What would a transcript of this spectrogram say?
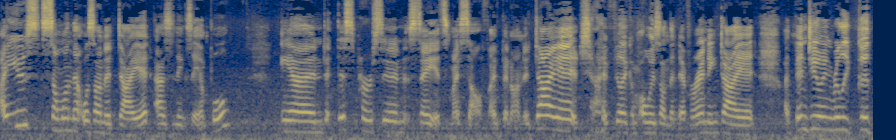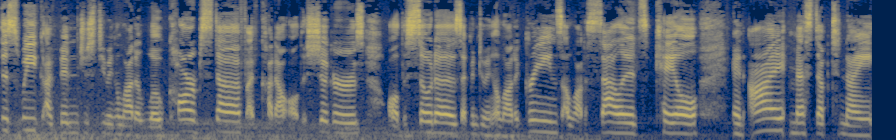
I used someone that was on a diet as an example and this person say it's myself. I've been on a diet. I feel like i'm always on the never ending diet. I've been doing really good this week. I've been just doing a lot of low carb stuff. I've cut out all the sugars all the sodas. I've been doing a lot of greens a lot of salads kale and i messed up tonight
